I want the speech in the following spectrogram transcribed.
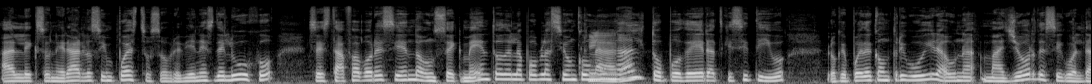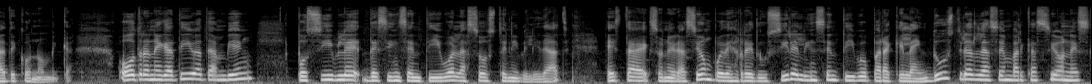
Al exonerar los impuestos sobre bienes de lujo, se está favoreciendo a un segmento de la población con un alto poder adquisitivo, lo que puede contribuir a una mayor desigualdad económica. Otra negativa también posible desincentivo a la sostenibilidad. Esta exoneración puede reducir el incentivo para que la industria de las embarcaciones,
